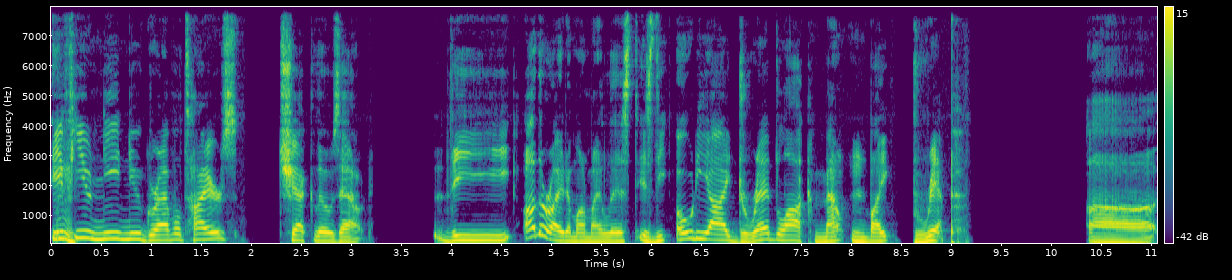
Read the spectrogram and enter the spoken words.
If you need new gravel tires, check those out. The other item on my list is the ODI Dreadlock mountain bike grip. Uh,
